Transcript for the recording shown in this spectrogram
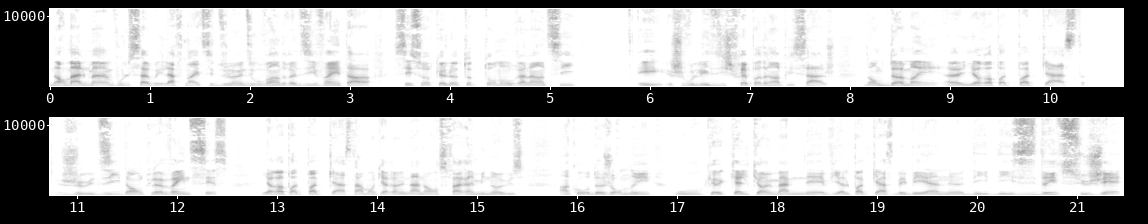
Normalement, vous le savez, la fenêtre, c'est du lundi au vendredi, 20h. C'est sûr que là, tout tourne au ralenti. Et je vous l'ai dit, je ne ferai pas de remplissage. Donc, demain, euh, il n'y aura pas de podcast jeudi, donc le 26. Il n'y aura pas de podcast, à moins qu'il y ait une annonce faramineuse en cours de journée ou que quelqu'un m'amenait via le podcast BBN euh, des, idées de sujets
